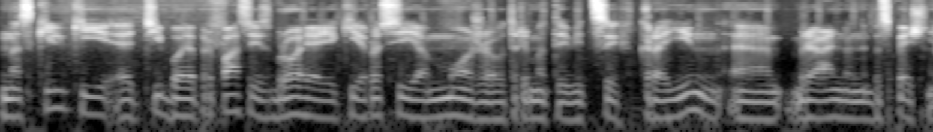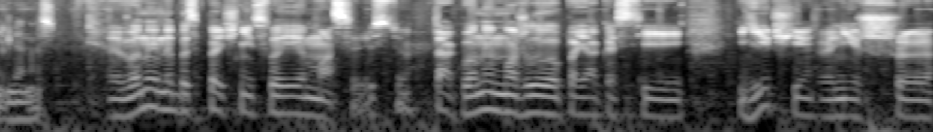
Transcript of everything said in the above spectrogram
Наскільки е, ті боєприпаси і зброя, які Росія може отримати від цих країн, е, реально небезпечні для нас? Вони небезпечні своєю масовістю. Так, вони можливо по якості гірші ніж е,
